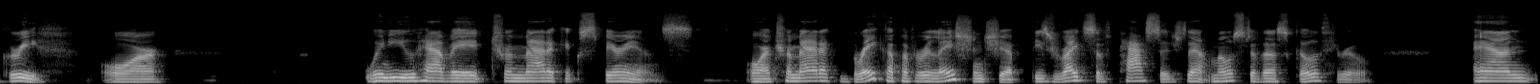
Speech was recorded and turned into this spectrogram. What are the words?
grief or when you have a traumatic experience or a traumatic breakup of a relationship, these rites of passage that most of us go through. And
